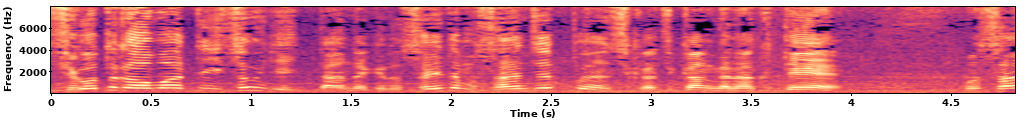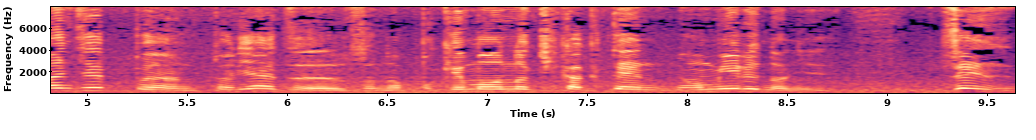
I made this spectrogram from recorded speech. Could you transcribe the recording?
仕事が終わって急いで行ったんだけどそれでも30分しか時間がなくてもう30分とりあえずそのポケモンの企画展を見るのに全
